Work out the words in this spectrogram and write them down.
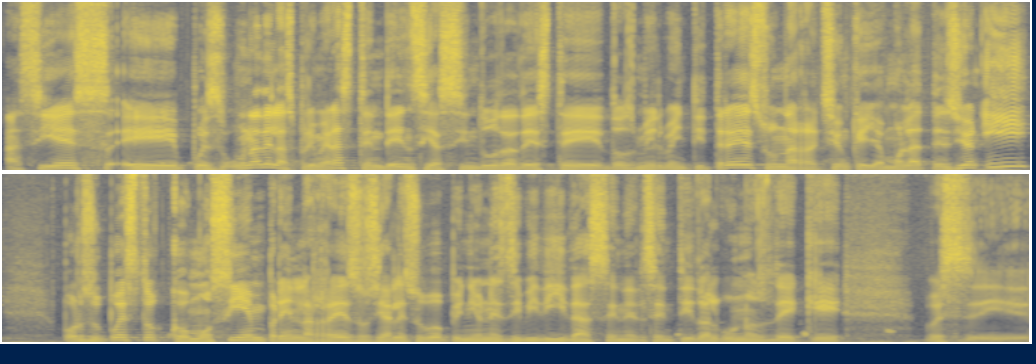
Así es, eh, pues una de las primeras tendencias sin duda de este 2023, una reacción que llamó la atención y por supuesto como siempre en las redes sociales hubo opiniones divididas en el sentido algunos de que pues eh,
